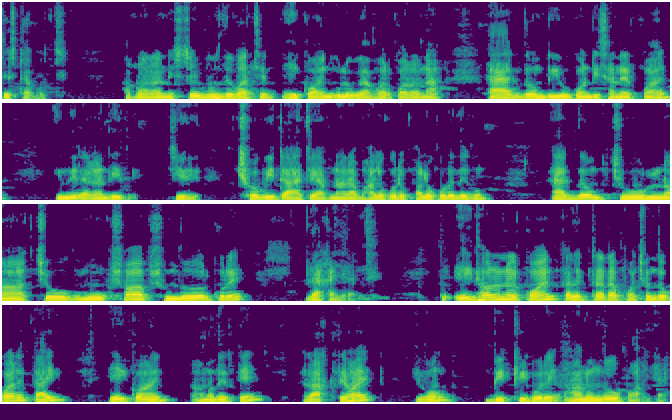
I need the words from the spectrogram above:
চেষ্টা করছি। আপনারা নিশ্চয়ই বুঝতে পারছেন, এই কয়েনগুলো ব্যবহার করো না। একদম ভিউ কন্ডিশনের কয়েন ইন্দিরা গান্ধীর যে ছবিটা আছে, আপনারা ভালো করে ফলো করে দেখুন। একদম চুল, নাক, চোখ, মুখ সব সুন্দর করে দেখা যাচ্ছে। তো এই ধরনের কয়েন কালেক্টররা পছন্দ করে, তাই এই কয়েন আমাদেরকে রাখতে হয় এবং বিক্রি করে আনন্দও পাওয়া যায়।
